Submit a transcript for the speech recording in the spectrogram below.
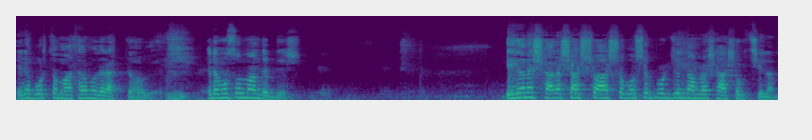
এটা প্রথম মাথার মধ্যে রাখতে হবে। এটা মুসলমানদের দেশ। এখানে সাড়ে সাতশো, আটশো বছর পর্যন্ত আমরা শাসক ছিলাম।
